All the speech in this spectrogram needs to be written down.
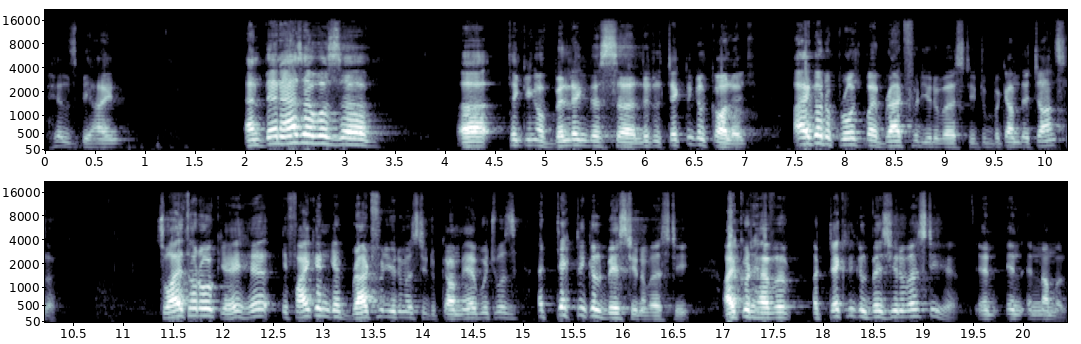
hills behind. And then as I was uh, uh, thinking of building this uh, little technical college, I got approached by Bradford University to become the chancellor. So I thought, okay, here, if I can get Bradford University to come here, which was a technical-based university, I could have a, a technical-based university here in, in, in Namal.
